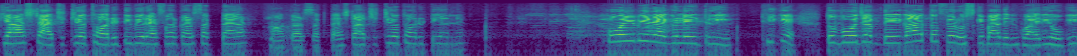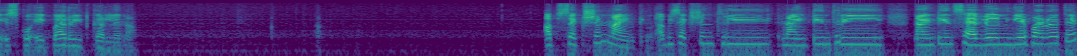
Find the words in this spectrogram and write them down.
क्या स्टैचुटरी अथॉरिटी भी रेफर कर सकता है? हाँ कर सकता है। स्टैचुटरी अथॉरिटी यानी? कोई भी रेगुलेटरी ठीक है? तो वो जब देगा तो फिर उसके बाद इंक्वायरी होगी, इसको एक बार रीड कर लेना। अब सेक्शन 19 अभी सेक्शन 3 19 3 19 7 ये पढ़ रहे थे।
